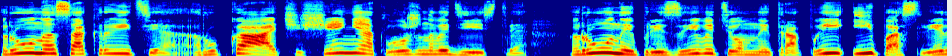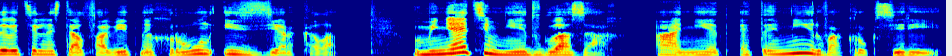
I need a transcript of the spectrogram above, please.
Руна сокрытия, рука очищения отложенного действия, руны призыва темной тропы и последовательность алфавитных рун из зеркала. У меня темнеет в глазах. А, нет, это мир вокруг сереет.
